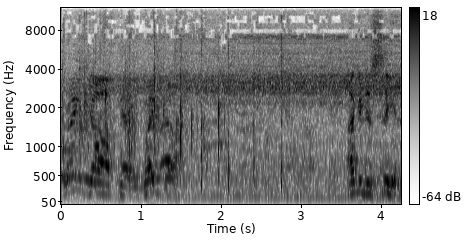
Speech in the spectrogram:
Great job, Kevin. Great job. I can just see it.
